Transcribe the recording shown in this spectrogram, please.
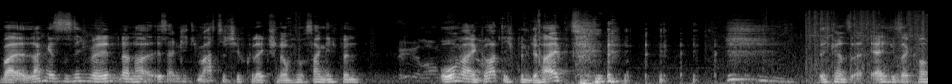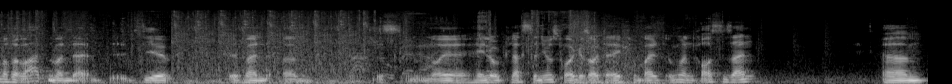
Weil lang ist es nicht mehr hinten, dann ist eigentlich die Master Chief Collection drauf. Ich muss sagen, ich bin... Oh mein Gott, ich bin gehypt. ich kann es ehrlich gesagt kaum noch erwarten, man. Die, ich meine, ähm, das neue Halo Cluster News Folge sollte eigentlich schon bald irgendwann draußen sein. Ähm,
